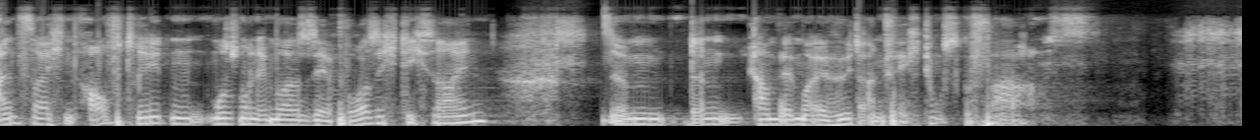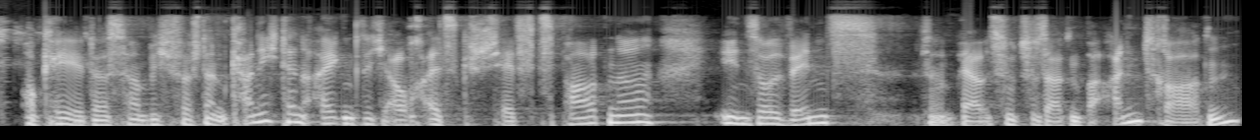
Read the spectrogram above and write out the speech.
Anzeichen auftreten, muss man immer sehr vorsichtig sein. Ähm, dann haben wir immer erhöhte Anfechtungsgefahren. Okay, das habe ich verstanden. Kann ich denn eigentlich auch als Geschäftspartner Insolvenz ja, sozusagen beantragen,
